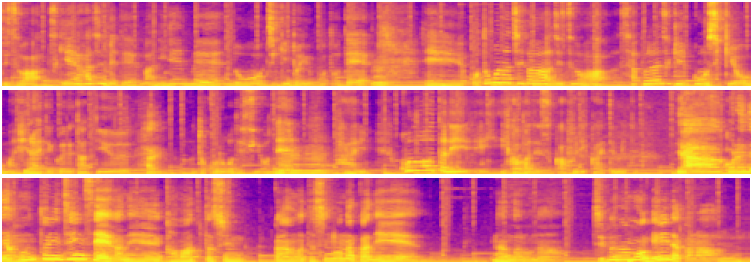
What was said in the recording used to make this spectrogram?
実は付き合い始めて、まあ、2年目の時期ということで、うん、えーお友達が実はサプライズ結婚式を、まあ、開いてくれたっていうはい、ところですよね。うんうん。はい、このあたりいいかがですか？振り返ってみて。いやーこれね本当に人生がね変わった瞬間私の中でなんだろうな自分はもうゲイだからうん。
